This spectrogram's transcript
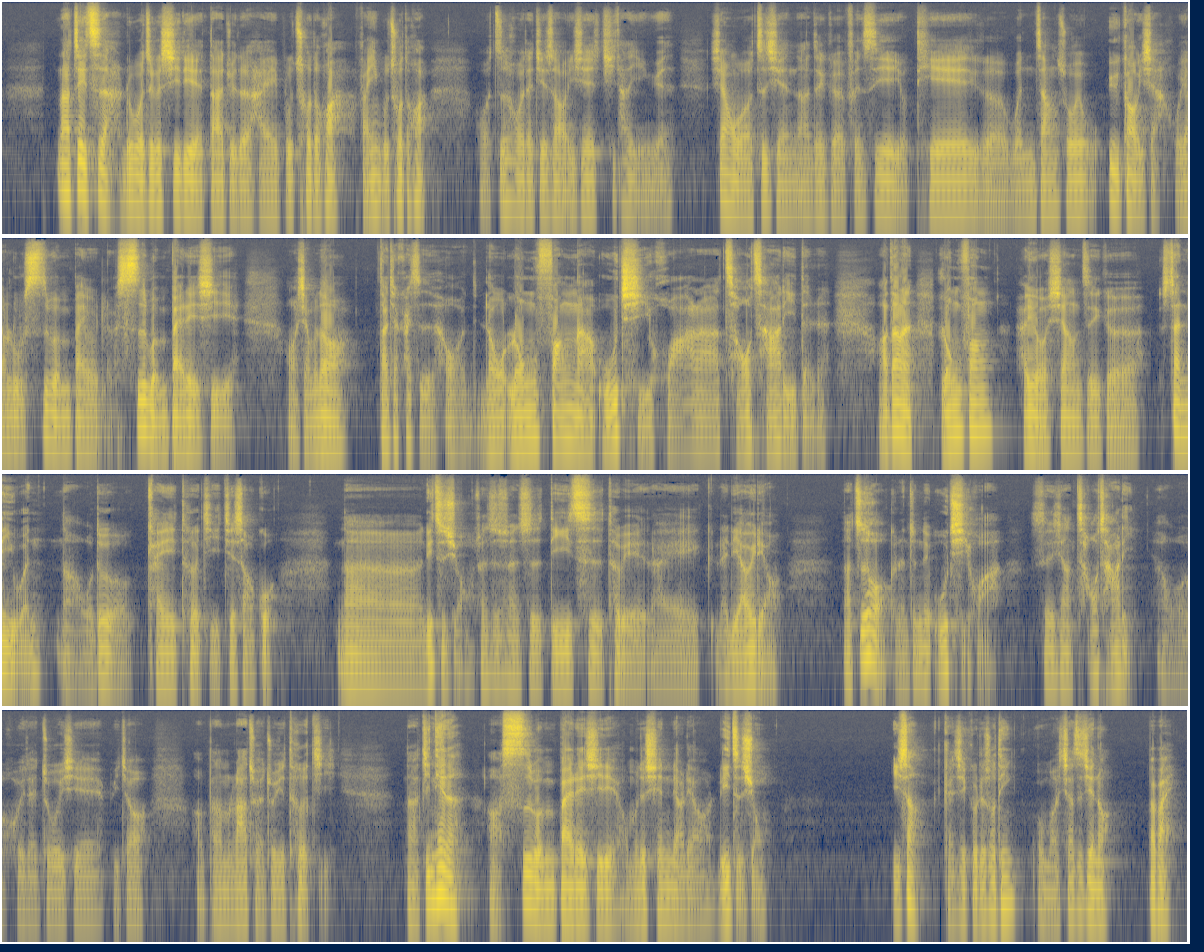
那这次啊，如果这个系列大家觉得还不错的话，反应不错的话，我之后再介绍一些其他的演员。像我之前呢，这个粉丝也有贴一个文章说预告一下，我要录斯文败斯文败类系列哦，想不到。大家开始哦，龙龙方啊、吴启华啦、曹查理等人啊，当然龙方还有像这个单立文啊，我都有开特辑介绍过。那李子雄算是算是第一次特别来来聊一聊。那之后可能针对吴启华，甚至像曹查理那，我会再做一些比较啊，把他们拉出来做一些特辑。那今天呢啊，斯文败类系列，我们就先聊聊李子雄。以上。感谢各位的收听，我们下次见喽，拜拜。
